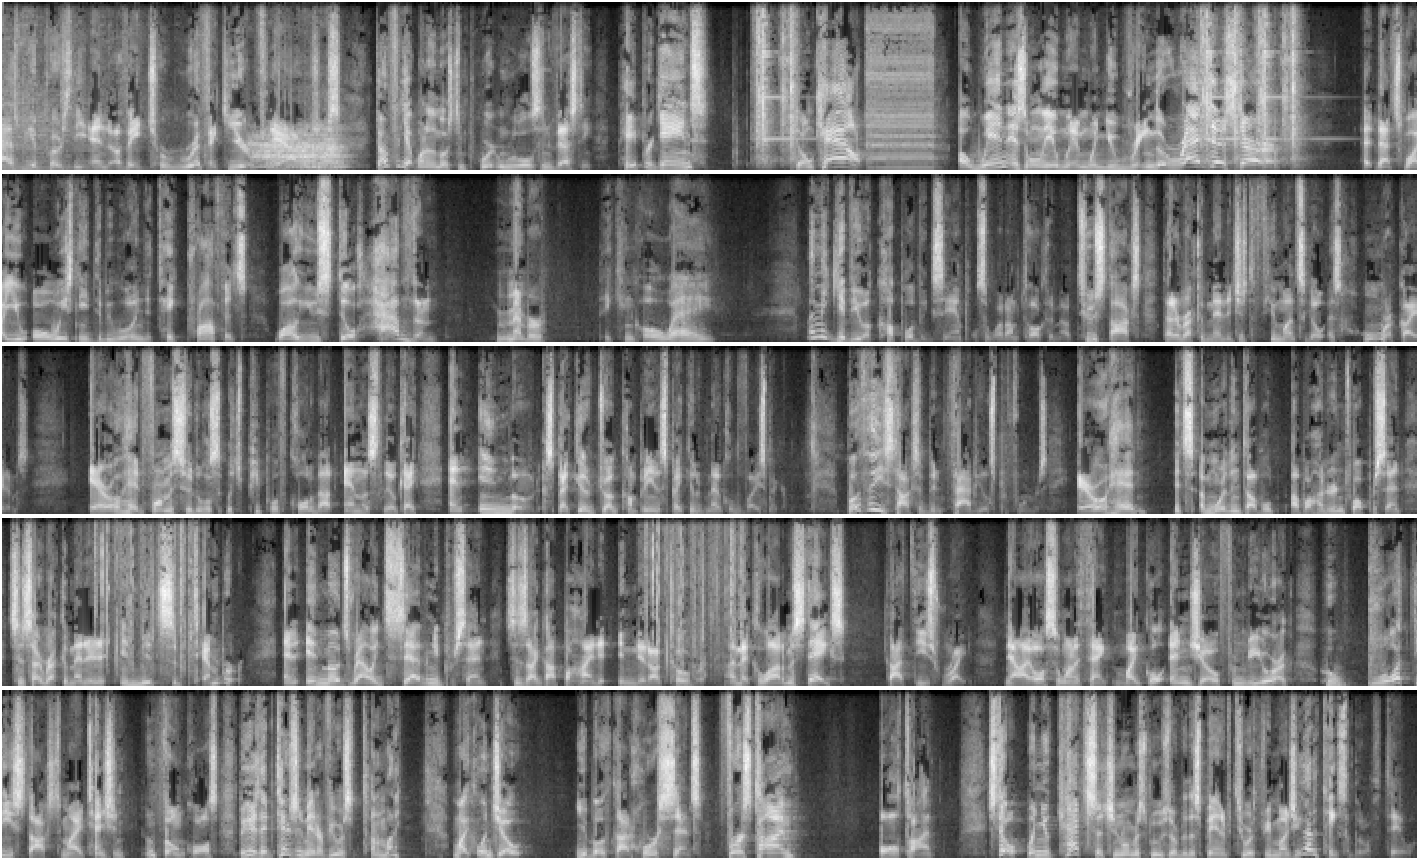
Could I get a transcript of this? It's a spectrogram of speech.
As we approach the end of a terrific year for the averages, don't forget one of the most important rules in investing paper gains don't count. A win is only a win when you ring the register. That's why you always need to be willing to take profits while you still have them. Remember, they can go away. Let me give you a couple of examples of what I'm talking about. Two stocks that I recommended just a few months ago as homework items. Arrowhead Pharmaceuticals, which people have called about endlessly, okay? And InMode, a speculative drug company and a speculative medical device maker. Both of these stocks have been fabulous performers. Arrowhead, it's more than doubled, up 112% since I recommended it in mid September. And InMode's rallied 70% since I got behind it in mid October. I make a lot of mistakes, got these right. Now, I also want to thank Michael and Joe from New York who brought these stocks to my attention in phone calls because they potentially made our viewers a ton of money. Michael and Joe, you both got horse sense. First time, all time. Still, when you catch such enormous moves over the span of two or three months, you got to take something off the table.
